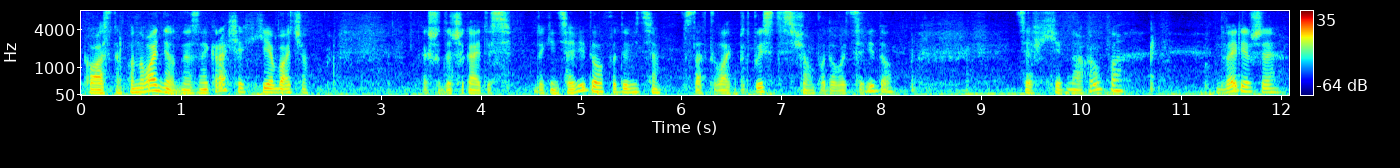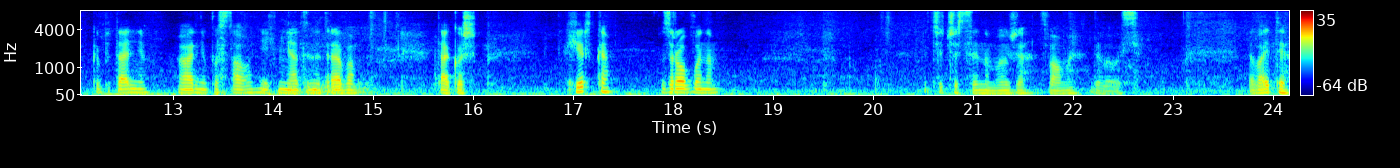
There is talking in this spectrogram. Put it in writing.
класне планування, одне з найкращих, які я бачу. Так що дочекайтесь до кінця відео, подивіться, ставте лайк, підписуйтесь, якщо вам подобається відео. Це вхідна група. Двері вже капітальні, гарні поставлені, їх міняти не треба. Також хіртка зроблена. Цю частину ми вже з вами дивилися. Давайте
